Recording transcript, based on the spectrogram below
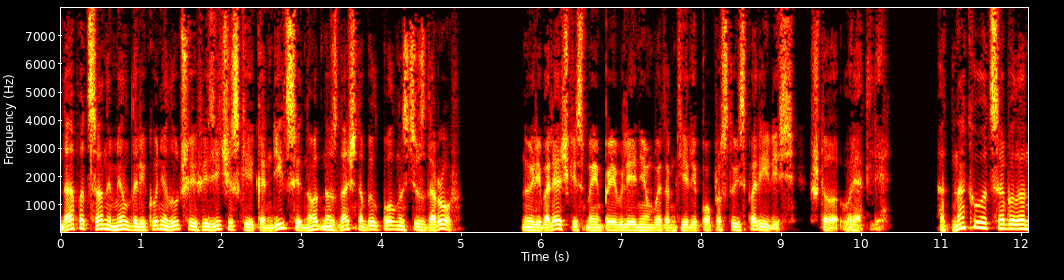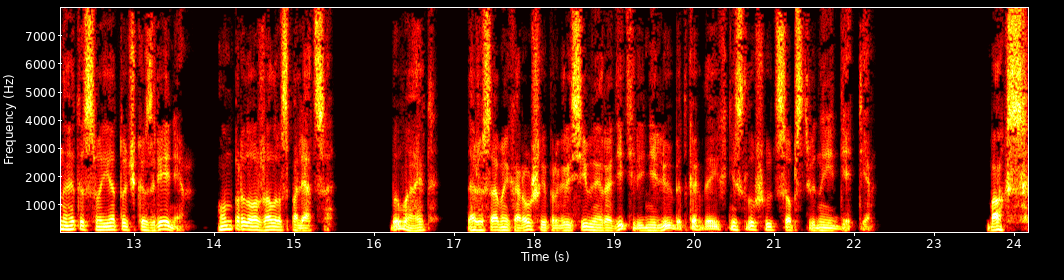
Да, пацан имел далеко не лучшие физические кондиции, но однозначно был полностью здоров. Ну или болячки с моим появлением в этом теле попросту испарились, что вряд ли. Однако у отца была на это своя точка зрения. Он продолжал распаляться. Бывает. Даже самые хорошие и прогрессивные родители не любят, когда их не слушают собственные дети. Бокс.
